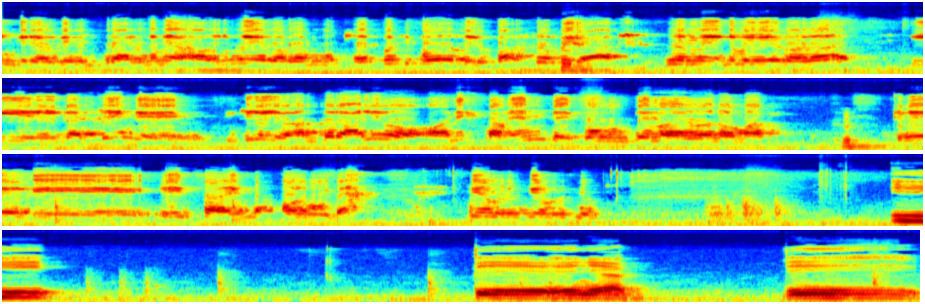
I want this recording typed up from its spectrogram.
In creo que es el track, no me, no me voy a acordar mucho, después si puedo te lo paso, pero no me, no me lo voy a acordar. Y en el cachengue, si quiero levantar algo, honestamente pongo un tema de Don Omar. Creo que esa es la fórmula. Siempre, siempre, siempre. Y te, eh,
